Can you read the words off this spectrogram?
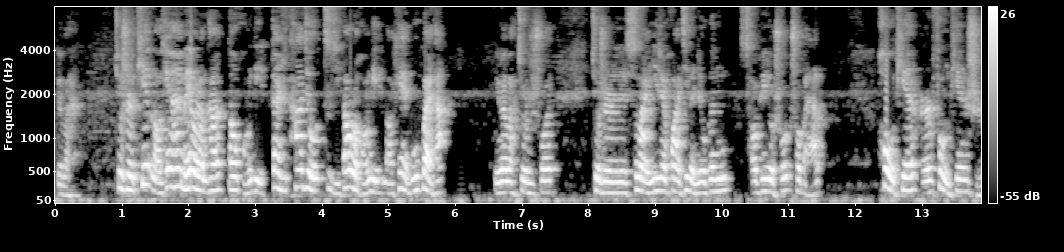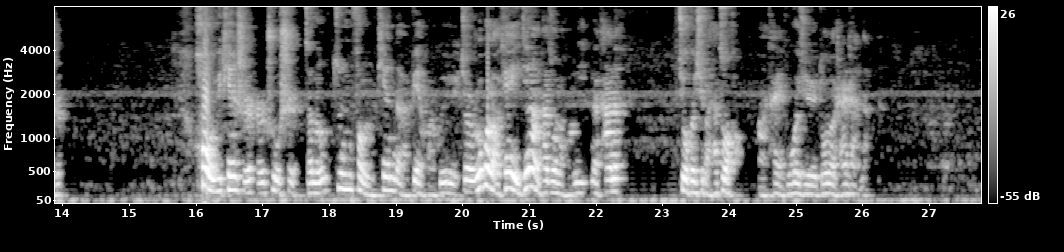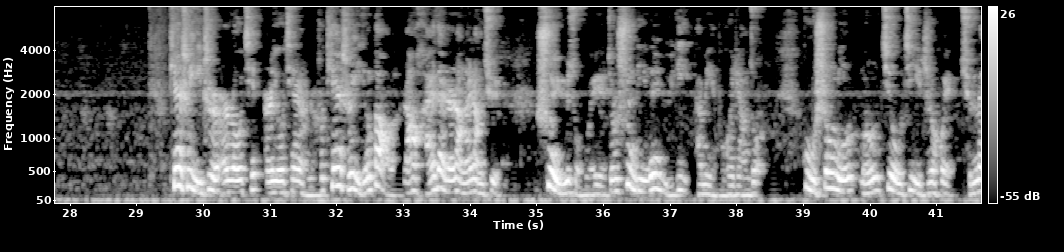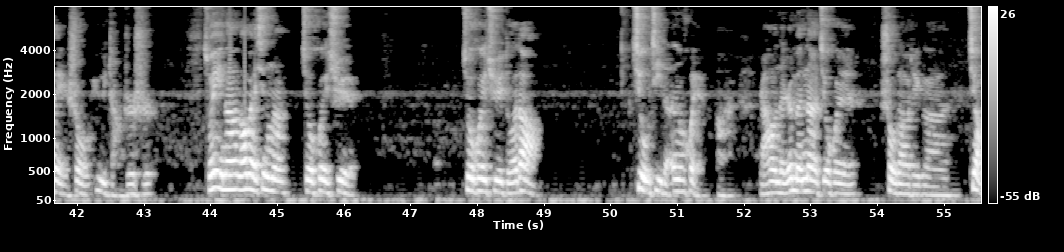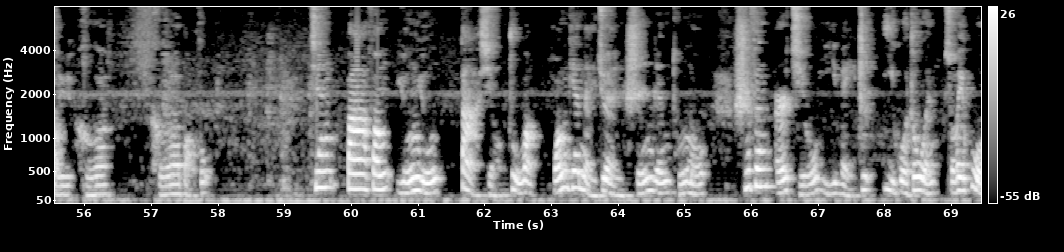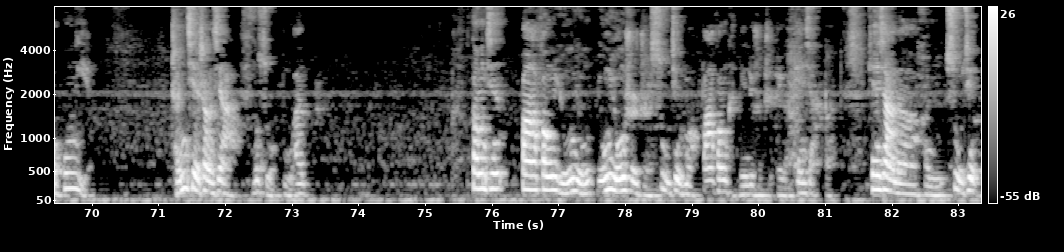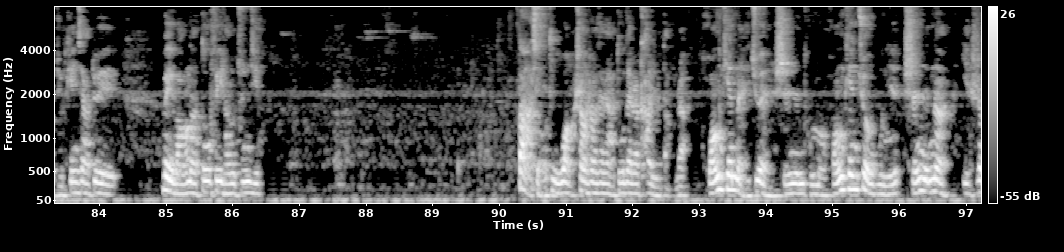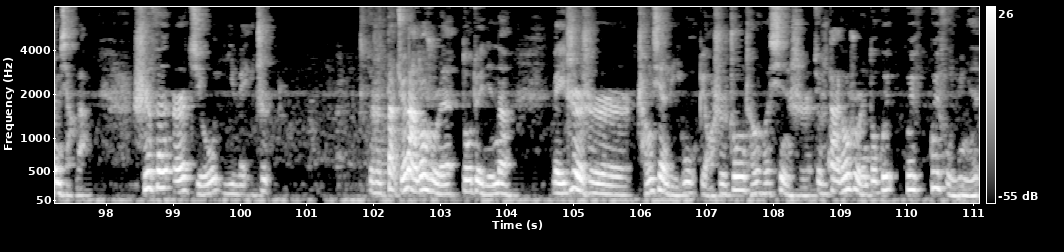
对吧？就是天老天还没有让他当皇帝，但是他就自己当了皇帝，老天也不会怪他，明白吧？就是说。就是司马懿这话，基本就跟曹丕就说说白了：“后天而奉天时，后于天时而处事，则能尊奉天的变化规律。就是如果老天已经让他做了皇帝，那他呢就会去把它做好啊，他也不会去躲躲闪闪的。天时已至而柔谦而由谦让者，说天时已经到了，然后还在这让来让去。”舜禹所为，也就是舜帝跟禹帝，他们也不会这样做。故生民蒙救济之惠，群类受狱长之师。所以呢，老百姓呢就会去，就会去得到救济的恩惠啊。然后呢，人们呢就会受到这个教育和和保护。今八方芸芸，大小诸望。皇天乃眷神人同谋，十分而久以委制，亦过周文。所谓过公也。臣妾上下辅所不安。当今八方芸芸，芸芸是指肃静貌，八方肯定就是指这个天下。天下呢很肃静，就天下对魏王呢都非常的尊敬。大小诸望，上上下下都在这看着等着。皇天乃眷，神人同盟。皇天眷顾您，神人呢也是这么想的。十分而久以委制，就是大绝大多数人都对您呢，委制是呈现礼物，表示忠诚和信实，就是大多数人都归归归附于您。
